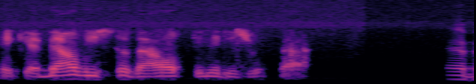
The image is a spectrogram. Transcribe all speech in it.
e che abbiamo visto da ottimi risultati. Eh,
